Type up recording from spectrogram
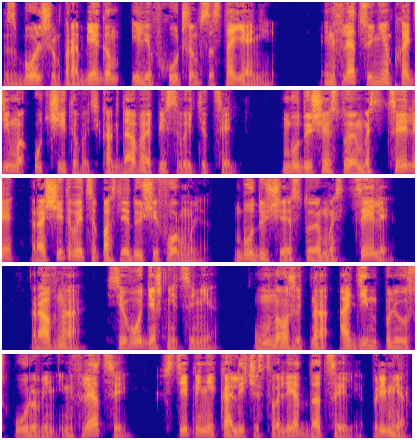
с большим пробегом или в худшем состоянии. Инфляцию необходимо учитывать, когда вы описываете цель. Будущая стоимость цели рассчитывается по следующей формуле. Будущая стоимость цели равна сегодняшней цене умножить на 1 плюс уровень инфляции в степени количества лет до цели. Пример.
